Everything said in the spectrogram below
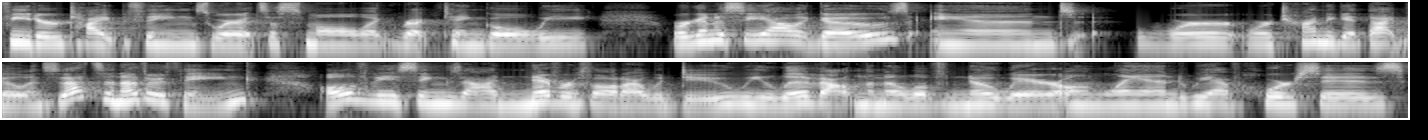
feeder type things where it's a small like rectangle. We we're going to see how it goes and we're we're trying to get that going. So that's another thing. All of these things I never thought I would do. We live out in the middle of nowhere on land. We have horses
